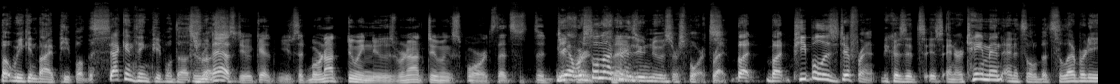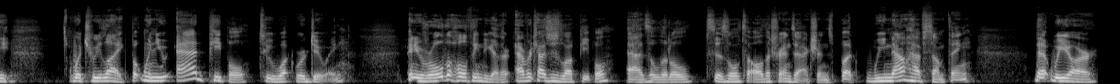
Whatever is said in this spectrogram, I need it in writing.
but we can buy people. The second thing people does for us, asked you again. You said we're not doing news, we're not doing sports. That's the yeah. We're still not going to do news or sports, right? But but people is different because it's it's entertainment and it's a little bit celebrity, which we like. But when you add people to what we're doing. And you roll the whole thing together. Advertisers love people, adds a little sizzle to all the transactions. But we now have something that we are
